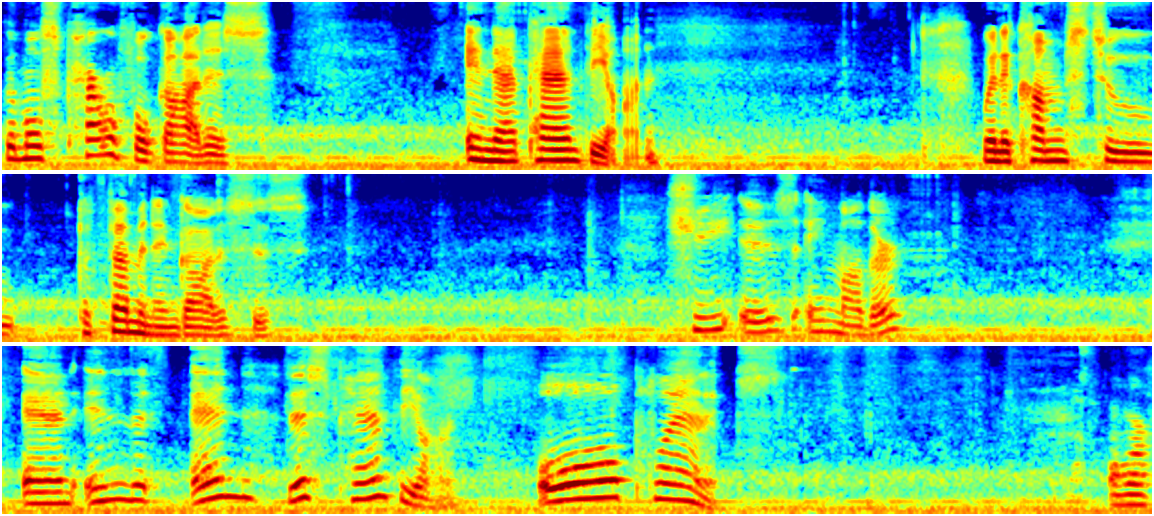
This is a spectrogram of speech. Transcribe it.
the most powerful goddess in that pantheon when it comes to the feminine goddesses. She is a mother and in the in this pantheon all planets are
